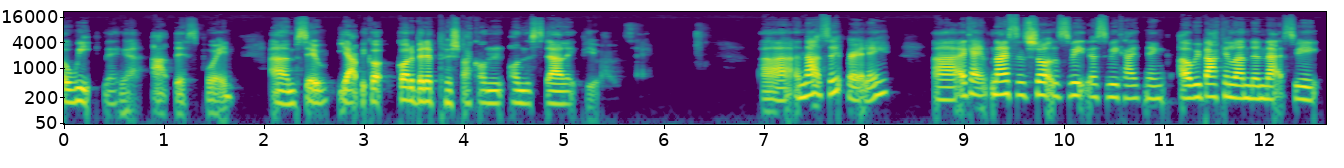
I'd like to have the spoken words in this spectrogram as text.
a weakening at, at, this point. Um, so yeah, we got got a bit of pushback on on the sterling view, I would say, uh, and that's it really. Uh, okay, nice and short and sweet this week. I think I'll be back in London next week,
